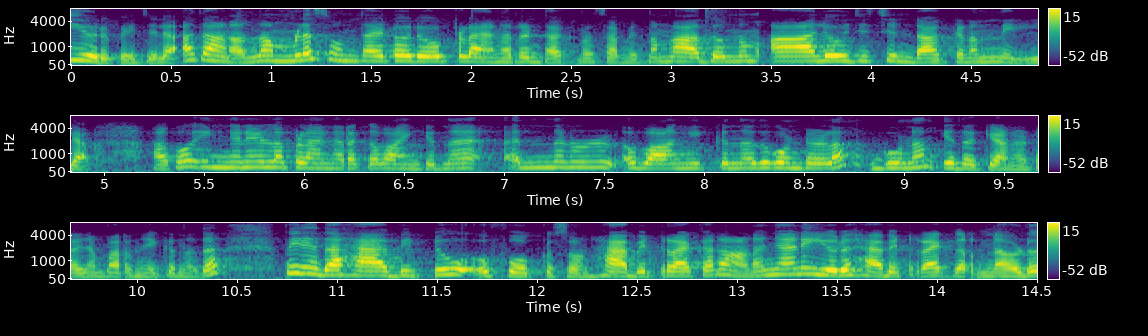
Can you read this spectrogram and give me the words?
ഈ ഒരു പേജിൽ അതാണ്. അത് നമ്മൾ സ്വന്തമായിട്ട് ഓരോ പ്ലാനർ ഉണ്ടാക്കുന്ന സമയത്ത് നമ്മൾ അതൊന്നും ആലോചിച്ച് ഉണ്ടാക്കണം എന്നില്ല അപ്പോൾ ഇങ്ങനെയുള്ള പ്ലാനറൊക്കെ വാങ്ങിക്കുന്ന എന്നുള്ള വാങ്ങിക്കുന്നത് കൊണ്ടുള്ള ഗുണം ഇതൊക്കെയാണ് കേട്ടോ ഞാൻ പറഞ്ഞേക്കുന്നത്. പിന്നെ ഇത് habit to focus on habit ട്രാക്കറാണ് ഞാൻ ഈ ഒരു ഹാബിറ്റ് ട്രാക്കറിനോട്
